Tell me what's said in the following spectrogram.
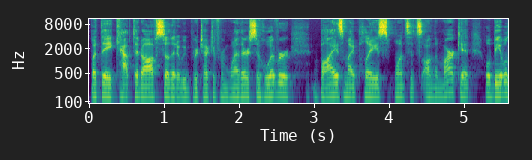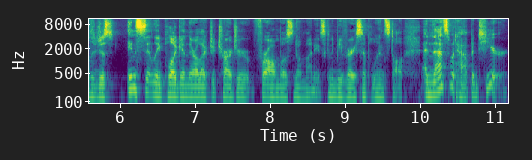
but they capped it off so that it would be protected from weather. So whoever buys my place once it's on the market will be able to just instantly plug in their electric charger for almost no money. It's going to be a very simple install. And that's what happened here.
